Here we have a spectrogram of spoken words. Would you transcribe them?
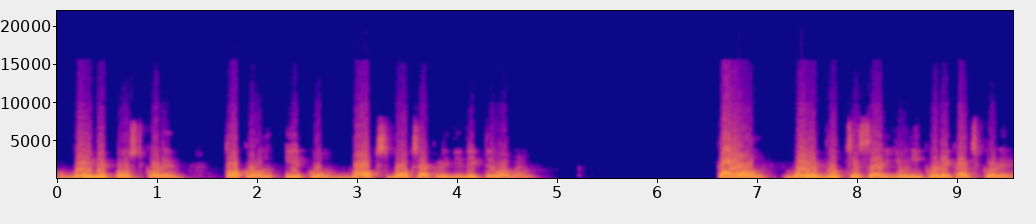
ওয়েবে পোস্ট করেন তখন এরকম বক্স বক্স আকৃতি দেখতে পাবেন। কারণ ওয়েব হচ্ছে স্যার ইউনিকোডে কাজ করে।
